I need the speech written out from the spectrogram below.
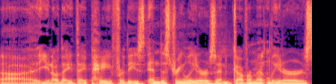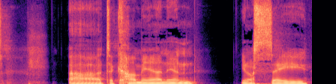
Uh, you know they they pay for these industry leaders and government leaders uh, to come in and you know say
